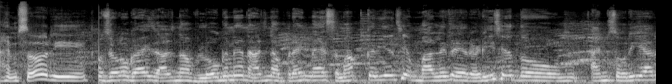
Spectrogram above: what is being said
આઈ એમ સોરી તો ચલો ગાઈઝ આજના વ્લોગને ને આજના પ્રેંકને સમાપ્ત કરીએ છીએ. મારે લીધે રડી છે, તો આઈ એમ સોરી યાર.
